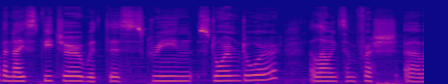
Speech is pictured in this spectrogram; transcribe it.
Have a nice feature with this screen storm door, allowing some fresh uh,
